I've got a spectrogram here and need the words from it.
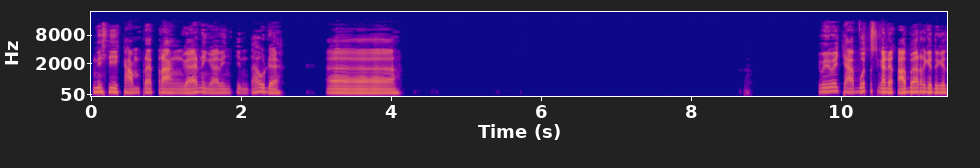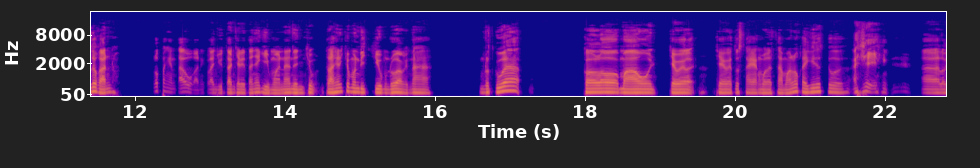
Ini si kampret Rangga ninggalin cinta udah eh uh, tiba-tiba cabut terus nggak ada kabar gitu-gitu kan? Lo pengen tahu kan kelanjutan ceritanya gimana dan cu terakhir cuma dicium doang. Nah menurut gue kalau mau cewek cewek tuh sayang banget sama lo kayak gitu tuh. Anjing. Eh, lo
